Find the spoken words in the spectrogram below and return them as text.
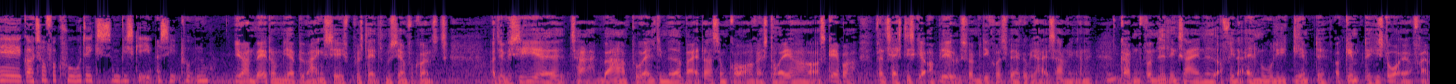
øh, Gottorf for Codex, som vi skal ind og se på nu. Jørgen Vadum, jeg er bevaringschef på Statens Museum for Kunst, og det vil sige, jeg tager vare på alle de medarbejdere, som går og restaurerer og skaber fantastiske oplevelser med de kunstværker, vi har i samlingerne. Gør dem formidlingsegnede og finder alle mulige glemte og gemte historier frem,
